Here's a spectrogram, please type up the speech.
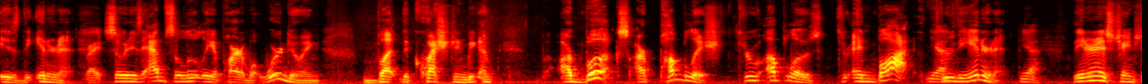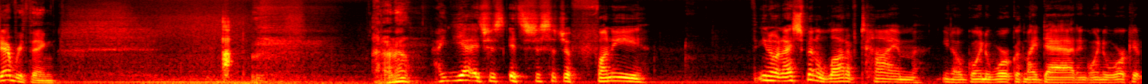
is the internet. Right. So it is absolutely a part of what we're doing. But the question becomes. Um, our books are published through uploads through, and bought Yeah. through the internet. yeah. The internet has changed everything. I, I don't know. I, yeah, it's just it's just such a funny, you know. And I spent a lot of time, you know, going to work with my dad and going to work at,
